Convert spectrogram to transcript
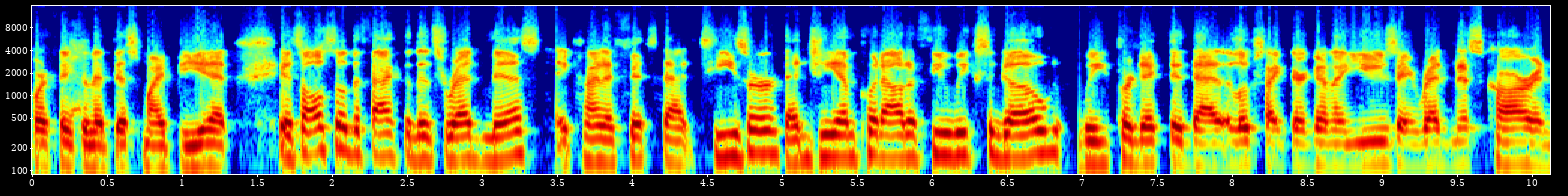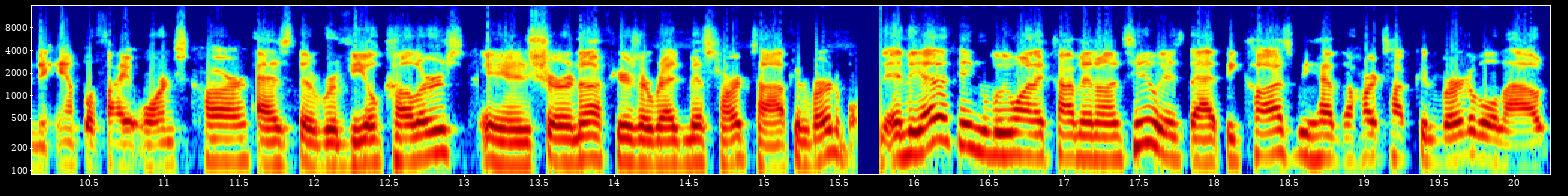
We're thinking that this might be it. It's also the fact that it's red mist. It kind of fits that teaser that GM put out a few weeks ago. We predicted that it looks like they're going to use a red mist car and the Amplify orange car as the reveal colors. And sure enough, here's a red mist hardtop convertible. And the other thing we want to comment on too is that because we have the hardtop convertible out,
